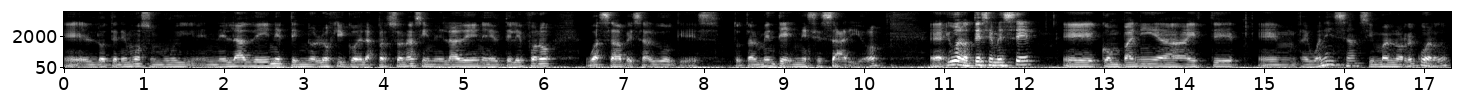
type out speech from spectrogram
eh, lo tenemos muy en el ADN tecnológico de las personas y en el ADN del teléfono. WhatsApp es algo que es totalmente necesario. y bueno, TSMC eh, compañía este, em, taiwanesa, si mal no recuerdo,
